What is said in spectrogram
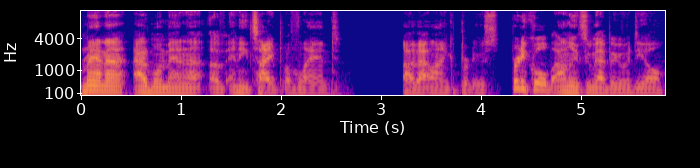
Mana, add one mana of any type of land uh, that land can produce. Pretty cool, but I don't think it's gonna be that big of a deal.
